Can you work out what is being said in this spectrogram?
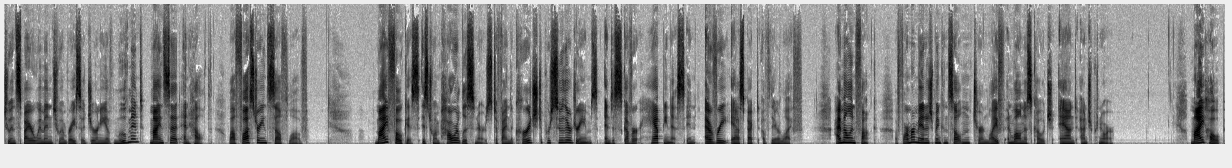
to inspire women to embrace a journey of movement, mindset, and health while fostering self love. My focus is to empower listeners to find the courage to pursue their dreams and discover happiness in every aspect of their life. I'm Ellen Funk, a former management consultant turned life and wellness coach and entrepreneur. My hope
